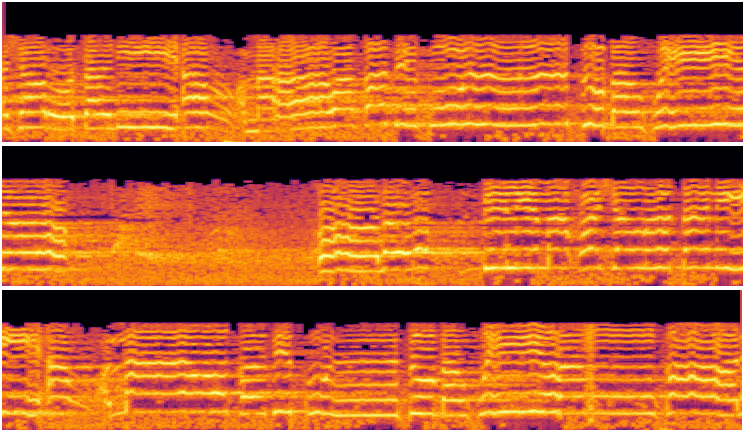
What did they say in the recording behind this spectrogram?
لم حشرتني أعمى وقد كنت بصيرا. قال رب لم حشرتني أعمى وقد كنت بصيرا. قال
